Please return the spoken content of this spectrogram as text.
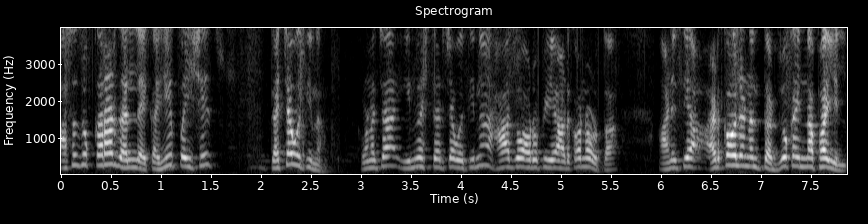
असा जो करार झालेला आहे का हे पैसे त्याच्या वतीनं कोणाच्या इन्व्हेस्टरच्या वतीनं हा जो आरोपी अडकवणार होता आणि ते अडकवल्यानंतर जो काही नफा येईल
